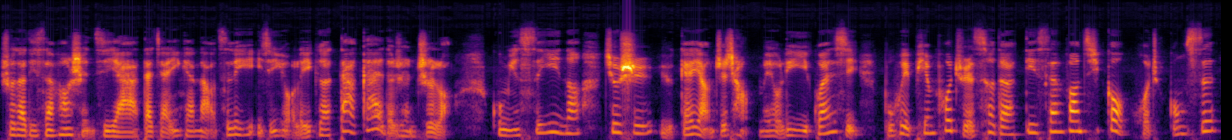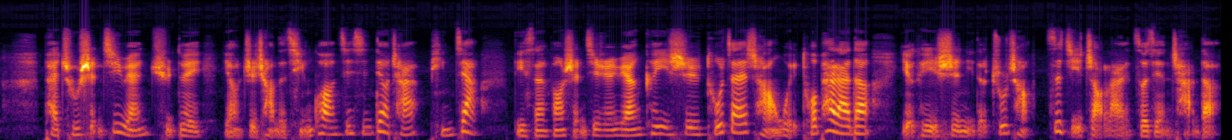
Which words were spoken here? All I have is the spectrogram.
说到第三方审计呀，大家应该脑子里已经有了一个大概的认知了。顾名思义呢，就是与该养殖场没有利益关系、不会偏颇决策的第三方机构或者公司，派出审计员去对养殖场的情况进行调查评价。第三方审计人员可以是屠宰场委托派来的，也可以是你的猪场自己找来做检查的。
